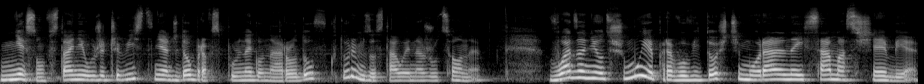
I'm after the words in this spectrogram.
nie są w stanie urzeczywistniać dobra wspólnego narodu, w którym zostały narzucone. Władza nie otrzymuje prawowitości moralnej sama z siebie.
